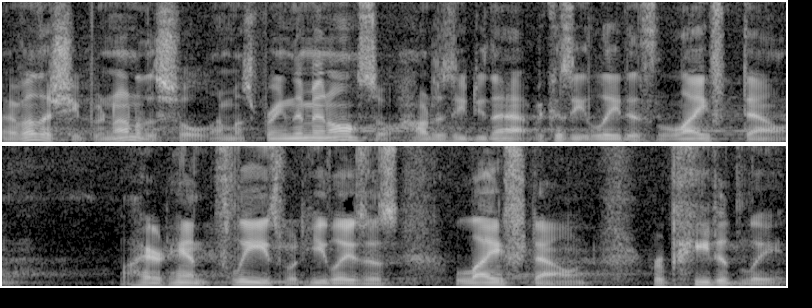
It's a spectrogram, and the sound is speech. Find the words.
I have other sheep who are none of the soul. I must bring them in also. How does he do that? Because he laid his life down. The hired hand flees, but he lays his life down repeatedly.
